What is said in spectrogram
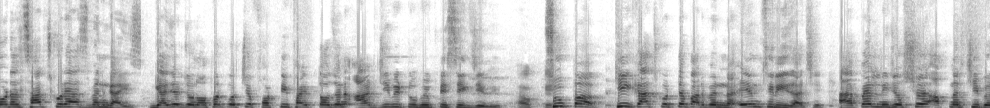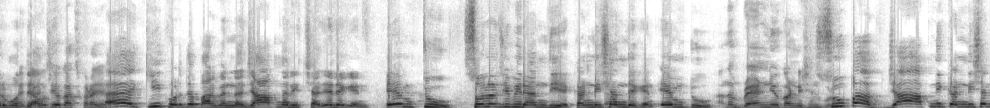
model search করে আসবেন গাইস গ্যাজেট জোন অফার করছে ফর্টি ফোর্টি ফাইভ থাউজেন্ড আট GB two fifty six GB okay super কি কাজ করতে পারবেন না? এম সিরিজ আছে। অ্যাপেল নিজস্ব আপনার চিপের মধ্যে আছে। কাজ করা যায়। এই, কি করতে পারবেন না? যা আপনার ইচ্ছা। এ দেখেন এম টু ষোলো জিবি র্যাম দিয়ে। কন্ডিশন দেখেন এম টু একদম ব্র্যান্ড নিউ কন্ডিশন পুরো। সুপার যা আপনি কন্ডিশন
